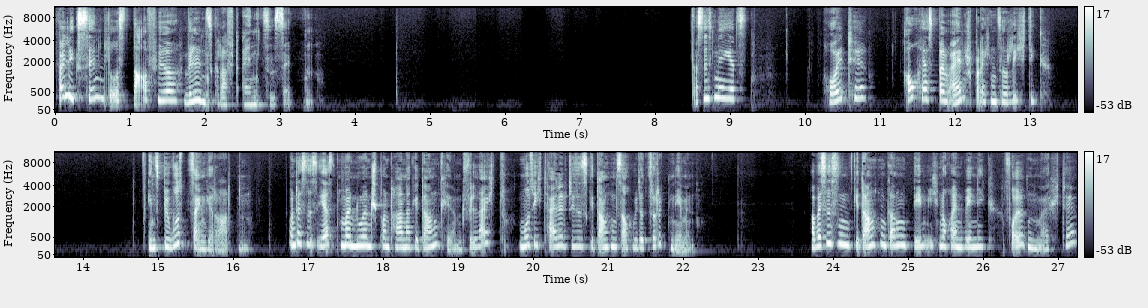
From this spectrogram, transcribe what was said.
völlig sinnlos dafür, Willenskraft einzusetzen. Das ist mir jetzt heute auch erst beim Einsprechen so richtig ins Bewusstsein geraten. Und es ist erstmal nur ein spontaner Gedanke und vielleicht muss ich Teile dieses Gedankens auch wieder zurücknehmen. Aber es ist ein Gedankengang, dem ich noch ein wenig folgen möchte.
